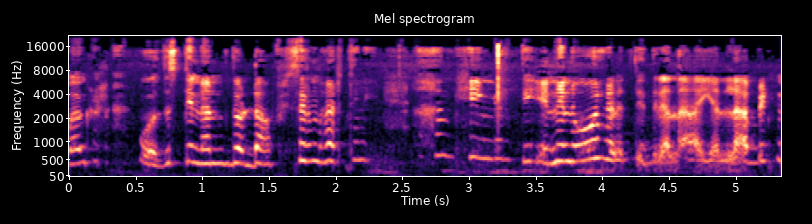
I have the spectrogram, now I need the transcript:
ಮಗಳು, ಓದಿಸ್ತೀನಿ, ನಾನು ದೊಡ್ಡ ಆಫೀಸರ್ ಮಾಡ್ತೀನಿ. ಹಿಂಗಂತ ಏನೇನೋ ಹೇಳ್ತಿದ್ರಲ್ಲ, ಎಲ್ಲ ಬಿಟ್ಟು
